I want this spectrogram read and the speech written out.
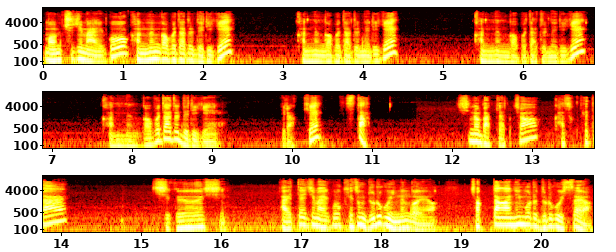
멈추지 말고 걷는 것보다도 느리게. 걷는 것보다도 느리게. 걷는 것보다도 느리게. 걷는 것보다도 느리게. 이렇게 스탑. 신호 바뀌었죠? 가속 페달. 지그시 발 떼지 말고 계속 누르고 있는 거예요. 적당한 힘으로 누르고 있어요.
